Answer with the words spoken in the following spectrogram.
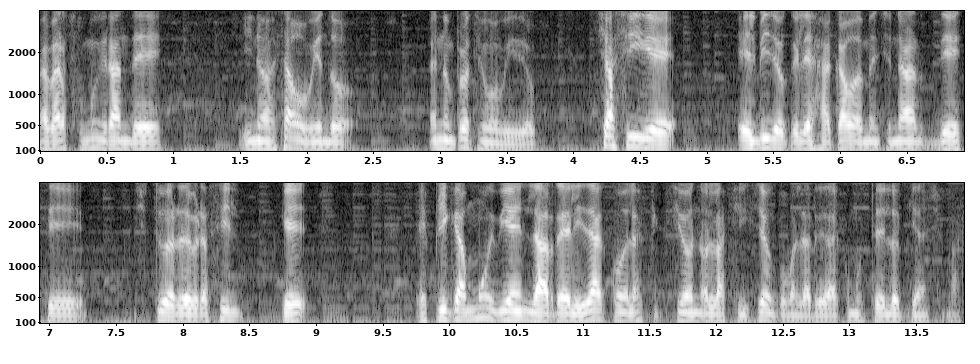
abrazo muy grande y nos estamos viendo en un próximo video. Ya sigue el video que les acabo de mencionar de este youtuber de Brasil que explica muy bien la realidad con la ficción o la ficción como la realidad, como ustedes lo quieran llamar.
